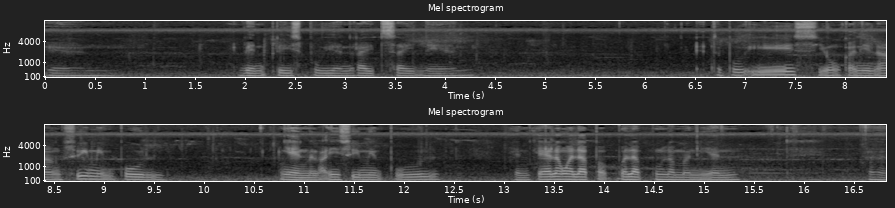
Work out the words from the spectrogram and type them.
Yan. Event place po yan, right side na yan. Ito po is yung kanilang swimming pool. Yan, malaking swimming pool. Yan, kaya lang wala, pa, wala pong laman yan. Ah,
